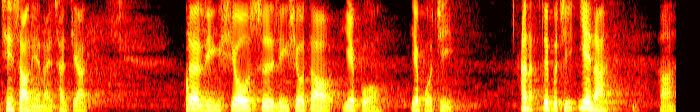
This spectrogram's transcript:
青少年来参加，的领袖是领袖到耶伯耶伯记，啊，对不起，耶拿啊，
